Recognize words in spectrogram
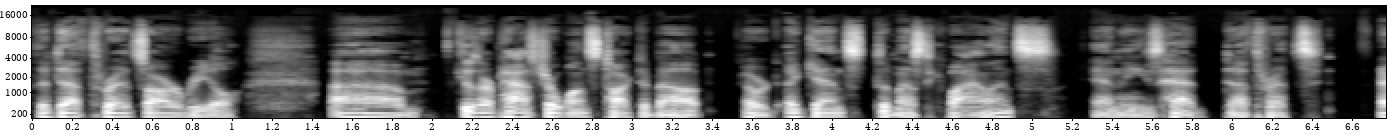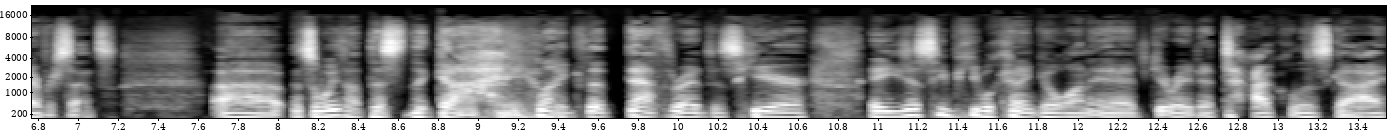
The death threats are real. Because um, our pastor once talked about or against domestic violence, and he's had death threats ever since. Uh, so we thought this is the guy, like the death threat is here. And you just see people kind of go on edge, get ready to tackle this guy.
